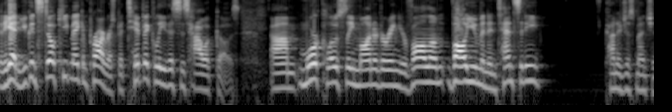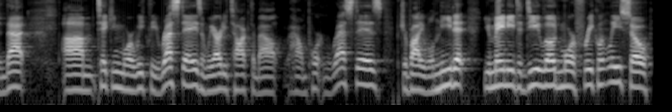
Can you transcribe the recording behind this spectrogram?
And again, you can still keep making progress, but typically this is how it goes. Um, more closely monitoring your volume, volume and intensity. Kind of just mentioned that. Um, taking more weekly rest days, and we already talked about how important rest is, but your body will need it. You may need to deload more frequently. So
